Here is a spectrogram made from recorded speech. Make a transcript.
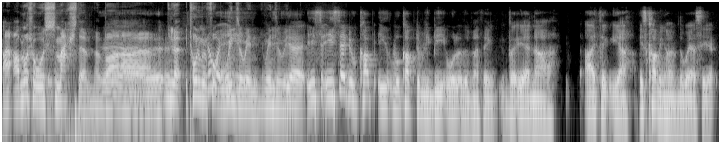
I, I'm not sure we'll smash them, but Yeah, uh, yeah, yeah. look, tournament You know what? football wins He- a win. Wins a win. Yeah, he, he said he'll, com- he will comfortably beat all of them. I think, but yeah, nah. I think yeah, it's coming home the way I see it.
